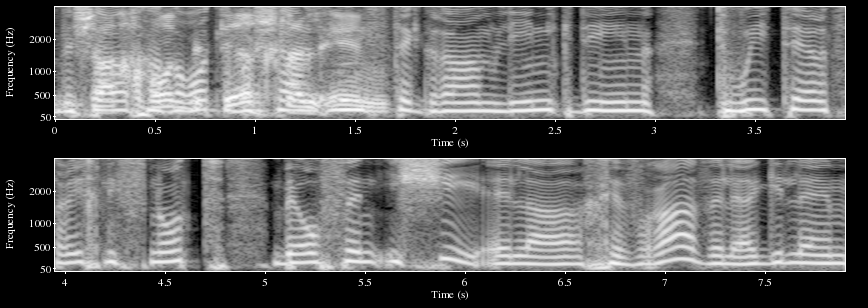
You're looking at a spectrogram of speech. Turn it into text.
ושאר החברות, למשל אינסטגרם, לינקדין, טוויטר, צריך לפנות באופן אישי אל החברה ולהגיד להם,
